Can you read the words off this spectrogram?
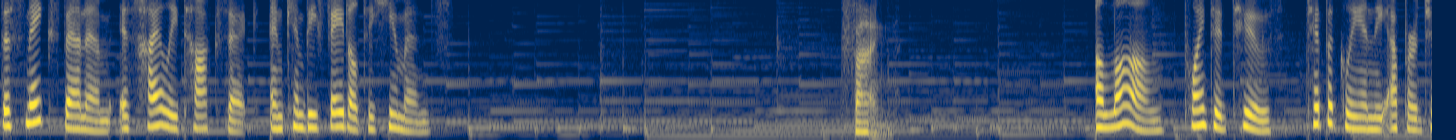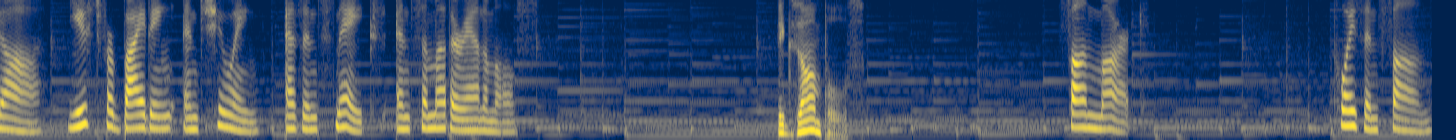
The snake's venom is highly toxic and can be fatal to humans. Fang A long, pointed tooth, typically in the upper jaw, used for biting and chewing, as in snakes and some other animals. Examples Fong mark. Poison fong.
